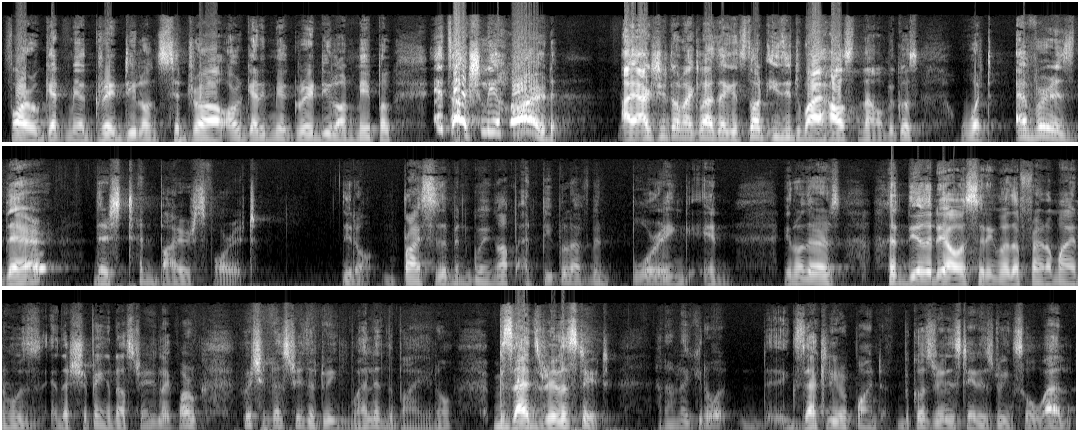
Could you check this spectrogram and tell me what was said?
for get me a great deal on Sidra or getting me a great deal on Maple, it's actually hard. I actually tell my clients like it's not easy to buy a house now because whatever is there, there's 10 buyers for it. You know, prices have been going up and people have been pouring in. You know, there's the other day I was sitting with a friend of mine who's in the shipping industry. He's like, which industries are doing well in Dubai, you know, besides real estate? And I'm like, you know, exactly your point. Because real estate is doing so well,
